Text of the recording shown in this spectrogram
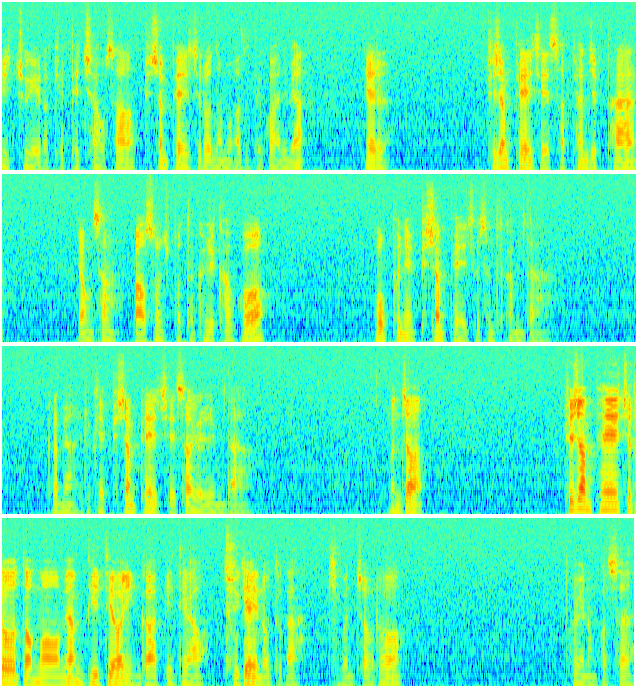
위쪽에 이렇게 배치하고서 퓨전 페이지로 넘어가도 되고 아니면 얘를 퓨전 페이지에서 편집한 영상 마우스 오른쪽 버튼 클릭하고 오픈인 퓨전 페이지를 선택합니다. 그러면 이렇게 퓨전 페이지에서 열립니다. 먼저 퓨전 페이지로 넘어오면 미디어 인과 미디어 아웃 두 개의 노드가 기본적으로 보이는 것을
